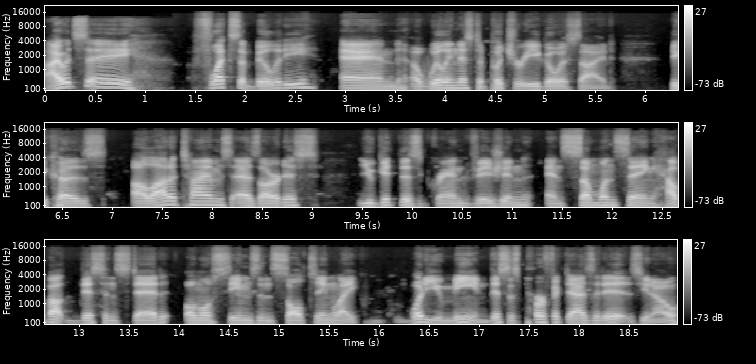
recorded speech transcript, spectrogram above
I would say flexibility and a willingness to put your ego aside because a lot of times as artists you get this grand vision and someone saying how about this instead almost seems insulting like what do you mean? This is perfect as it is you know?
